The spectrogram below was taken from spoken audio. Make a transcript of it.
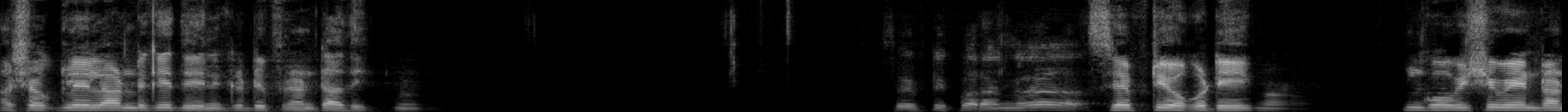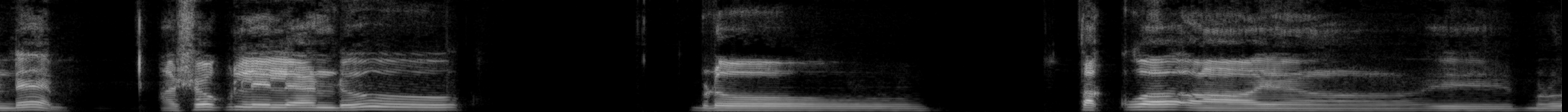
అశోక్ లేలాండ్కి దీనికి డిఫరెంట్ అది. సేఫ్టీ పరంగా సేఫ్టీ ఒకటి. ఇంకో విషయం ఏంటంటే అశోక్ లేలాండ్ ఇప్పుడు తక్కువ ఇప్పుడు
